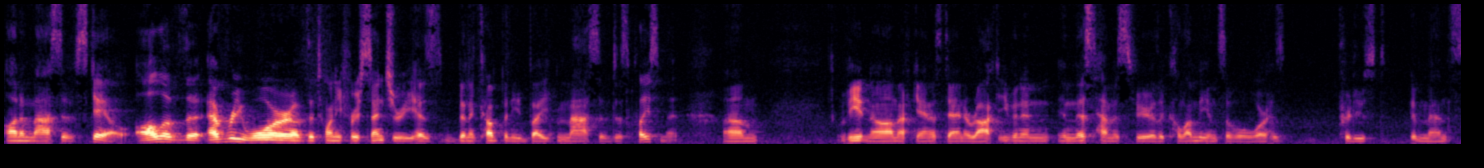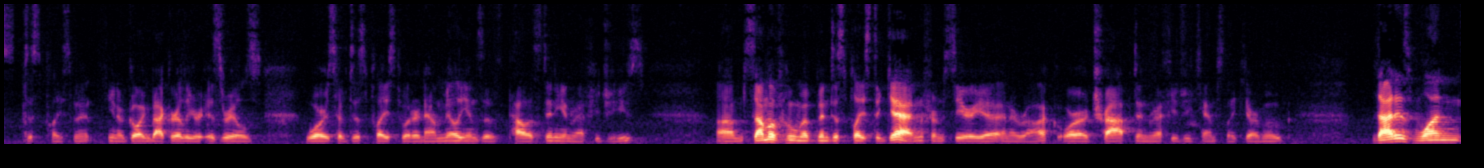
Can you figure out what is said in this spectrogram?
on a massive scale. All of the every war of the 21st century has been accompanied by massive displacement. Um, Vietnam, Afghanistan, Iraq, even in, in this hemisphere, the Colombian Civil War has produced immense displacement. You know, going back earlier, Israel's wars have displaced what are now millions of Palestinian refugees, um, some of whom have been displaced again from Syria and Iraq or are trapped in refugee camps like Yarmouk. That is one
